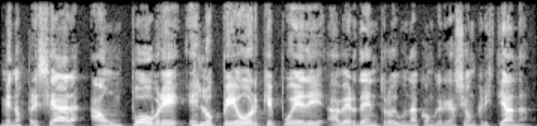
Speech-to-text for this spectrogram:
menospreciar a un pobre es lo peor que puede haber dentro de una congregación cristiana.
